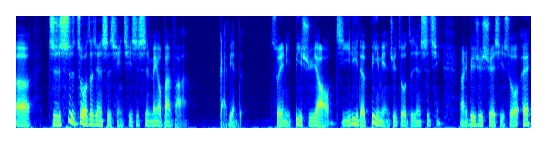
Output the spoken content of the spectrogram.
呃，只是做这件事情其实是没有办法改变的，所以你必须要极力的避免去做这件事情。然后你必须学习说，哎，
